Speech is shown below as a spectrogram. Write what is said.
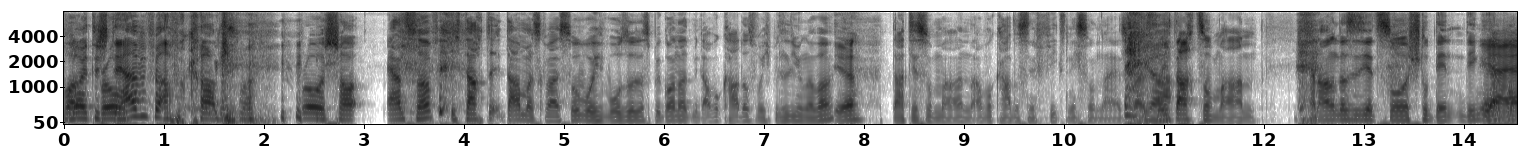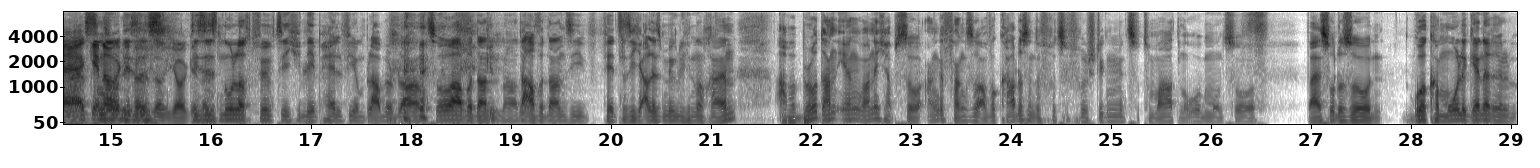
Leute Bro, sterben für Avocados, Mann. Bro, schau, ernsthaft, ich dachte damals, weißt du, wo, ich, wo so das begonnen hat mit Avocados, wo ich ein bisschen jünger war, ja. dachte ich so, Mann, Avocados sind fix nicht so nice. Ja. Ich dachte so, Mann. Keine Ahnung, das ist jetzt so Studentending. Ja, einfach, ja, genau, so genau, dieses, gedacht. dieses 0850, ich lebe healthy und bla bla bla und so, aber dann, Genau das. aber dann, sie fetzen sich alles Mögliche noch rein. Aber Bro, dann irgendwann, ich habe so angefangen, so Avocados in der Früh zu frühstücken mit so Tomaten oben und so, weißt du, oder so Guacamole generell,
